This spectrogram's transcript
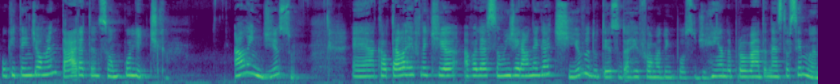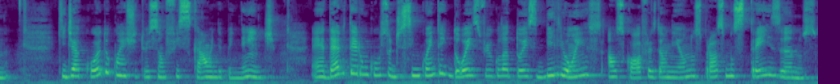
o que tende a aumentar a tensão política. Além disso, é, a cautela refletia a avaliação em geral negativa do texto da reforma do imposto de renda aprovada nesta semana, que, de acordo com a instituição fiscal independente, é, deve ter um custo de 52,2 bilhões aos cofres da União nos próximos três anos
